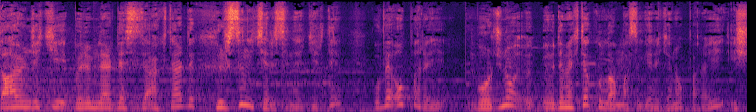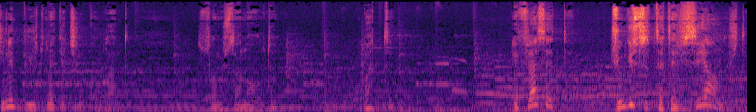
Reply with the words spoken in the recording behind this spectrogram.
daha önceki bölümlerde size aktardık hırsın içerisine girdi ve o parayı borcunu ödemekte kullanması gereken o parayı işini büyütmek için kullandı. Sonuçta ne oldu? Battı. İflas etti. Çünkü stratejisi yanlıştı.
